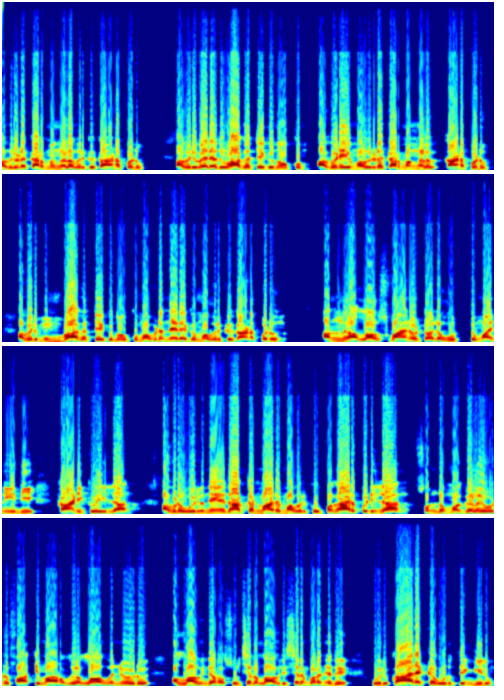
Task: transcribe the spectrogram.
അവരുടെ കർമ്മങ്ങൾ അവർക്ക് കാണപ്പെടും. അവർ വലതുഭാഗത്തേക്ക് നോക്കും. അവിടെയും അവരുടെ കർമ്മങ്ങൾ കാണപ്പെടും. അവർ മുൻഭാഗത്തേക്ക് നോക്കും. അവിടെ നരകം അവർക്ക് കാണപ്പെടും. അന്ന് അള്ളാഹു സുബാനോട്ടാല ഒട്ടും അനീതി കാണിക്കുകയില്ല. അവിടെ ഒരു നേതാക്കന്മാരും അവർക്ക് ഉപകാരപ്പെടില്ല. സ്വന്തം മകളയോട് ഫാത്തിമ അള്ളാഹുവിനോട് അള്ളാഹുവിന്റെ റസൂൽ സല്ലല്ലാഹു അലൈഹി വസല്ലം പറഞ്ഞത് ഒരു കാരക്ക കൊടുത്തെങ്കിലും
